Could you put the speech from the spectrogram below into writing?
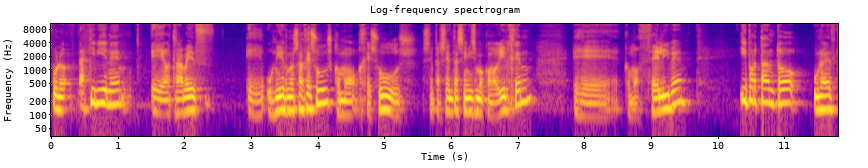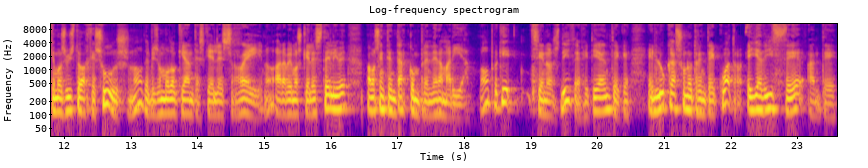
Bueno, aquí viene eh, otra vez eh, unirnos a Jesús, como Jesús se presenta a sí mismo como virgen, eh, como célibe, y por tanto una vez que hemos visto a Jesús, ¿no? del mismo modo que antes, que Él es rey, ¿no? ahora vemos que Él es célibe, vamos a intentar comprender a María. ¿no? Porque se nos dice efectivamente que en Lucas 1.34, ella dice ante,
